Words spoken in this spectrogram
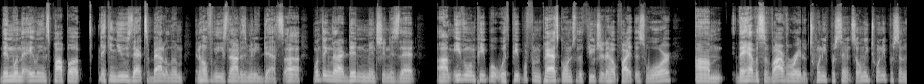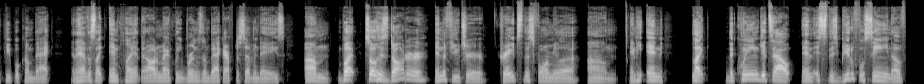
then when the aliens pop up they can use that to battle them and hopefully it's not as many deaths uh, one thing that i didn't mention is that um, even when people with people from the past going to the future to help fight this war um, they have a survival rate of 20% so only 20% of people come back and they have this like implant that automatically brings them back after seven days um, but so his daughter in the future creates this formula, um, and he and like the queen gets out, and it's this beautiful scene of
